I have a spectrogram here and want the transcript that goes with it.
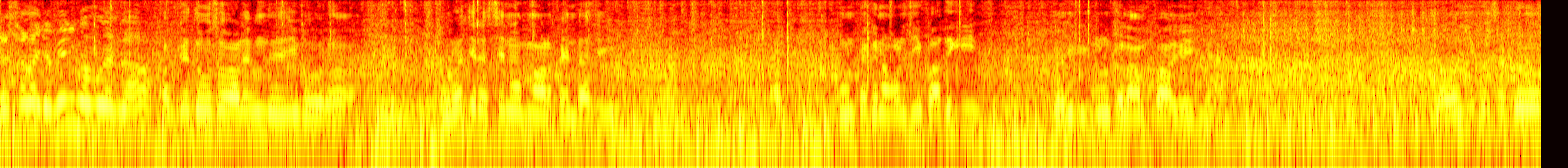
ਰਸਾ ਦਾ ਜਮੇ ਨਹੀਂ ਕੰਮ ਕਰਦਾ। ਅੱਗੇ 200 ਵਾਲੇ ਹੁੰਦੇ ਸੀ ਬੋਰ ਉਹਨਾਂ 'ਚ ਰਸੇ ਨਾਲ ਮਾਲ ਪੈਂਦਾ ਸੀ। ਹੁਣ ਟੈਕਨੋਲੋਜੀ ਵੱਧ ਗਈ। ਹੁਣ ਕਲੰਪ ਆ ਗਏ ਜੀ। ਲਓ ਜੀ ਫਿਰ ਛੱਡੋ।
